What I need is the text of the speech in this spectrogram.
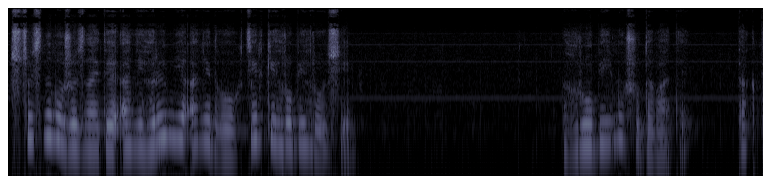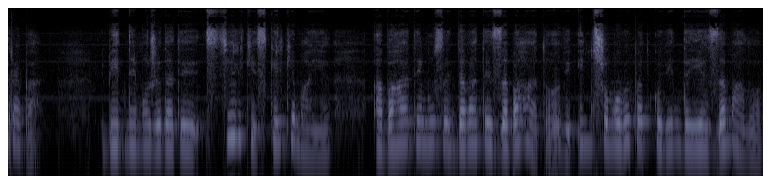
Щось не можу знайти ані гривні, ані двох, тільки грубі гроші. Грубі й мушу давати. Так треба. Бідний може дати стільки, скільки має, а багатий мусить давати забагато. В іншому випадку він дає замало,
